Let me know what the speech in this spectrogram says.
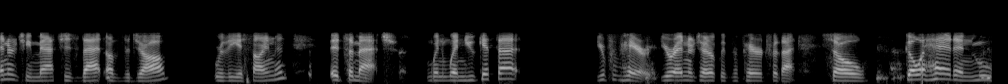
energy matches that of the job or the assignment, it's a match. When when you get that, you're prepared. You're energetically prepared for that. So go ahead and move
